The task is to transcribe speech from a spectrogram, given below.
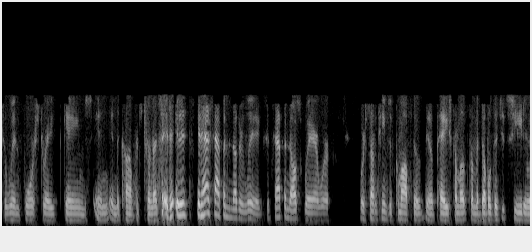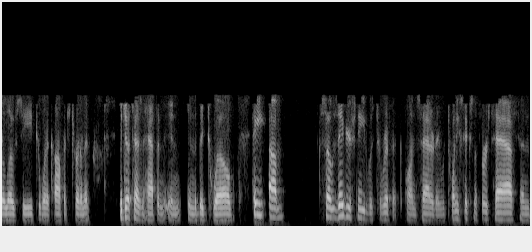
to win four straight games in in the conference tournament. It it it has happened in other leagues. It's happened elsewhere where where some teams have come off the you know, pace from a from a double digit seed or a low seed to win a conference tournament. It just hasn't happened in in the Big Twelve. Hey, um, so Xavier Sneed was terrific on Saturday with 26 in the first half and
